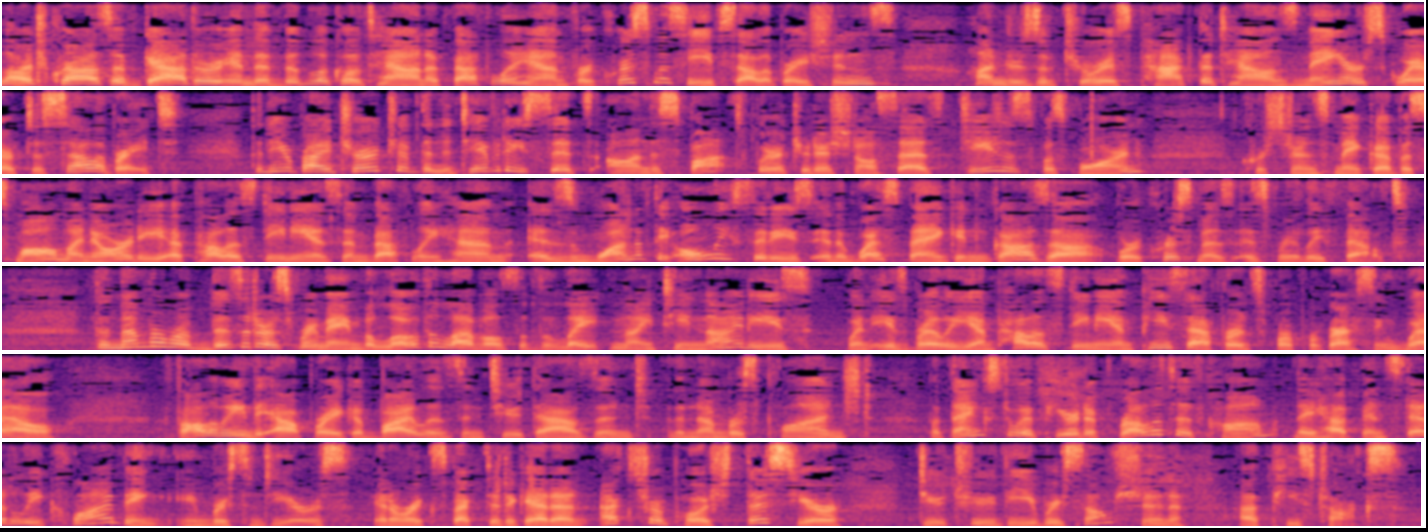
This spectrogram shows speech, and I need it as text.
Large crowds have gathered in the biblical town of Bethlehem for Christmas Eve celebrations. Hundreds of tourists packed the town's Manger Square to celebrate. The nearby Church of the Nativity sits on the spot where traditional says Jesus was born. Christians make up a small minority of Palestinians, in Bethlehem is one of the only cities in the West Bank and Gaza where Christmas is really felt. The number of visitors remain below the levels of the late 1990s when Israeli and Palestinian peace efforts were progressing well. Following the outbreak of violence in 2000, the numbers plunged. But thanks to a period of relative calm, they have been steadily climbing in recent years and are expected to get an extra push this year due to the resumption of peace talks.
